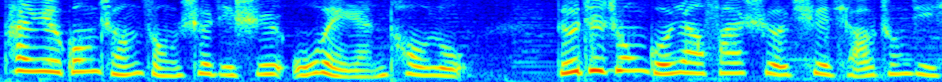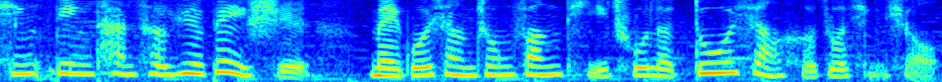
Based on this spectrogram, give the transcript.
探月工程总设计师吴伟仁透露，得知中国要发射鹊桥中继星并探测月背时，美国向中方提出了多项合作请求。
